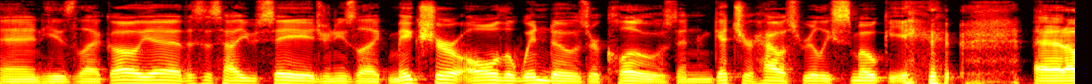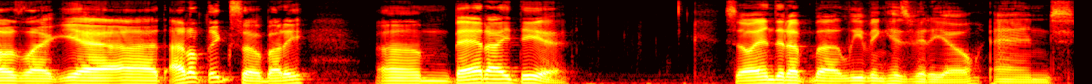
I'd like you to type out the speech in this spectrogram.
and he's like, "Oh yeah, this is how you sage," and he's like, "Make sure all the windows are closed and get your house really smoky." and I was like, "Yeah, uh, I don't think so, buddy. Um, bad idea." So I ended up uh, leaving his video, and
